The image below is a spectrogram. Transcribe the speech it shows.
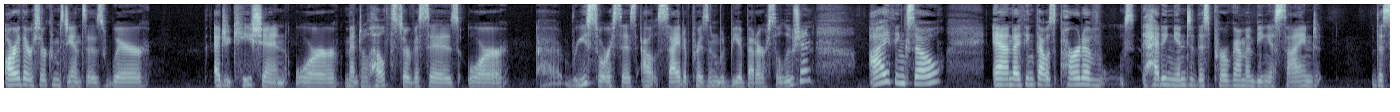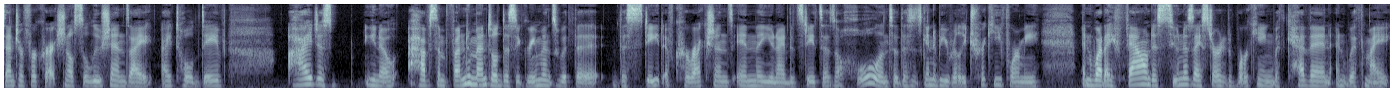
are there circumstances where education or mental health services or uh, resources outside of prison would be a better solution. I think so. And i think that was part of heading into this program and being assigned the center for correctional solutions i, I told dave i just you know have some fundamental disagreements with the the state of corrections in the United States as a whole. And so this is going to be really tricky for me. And what I found as soon as I started working with Kevin and with my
